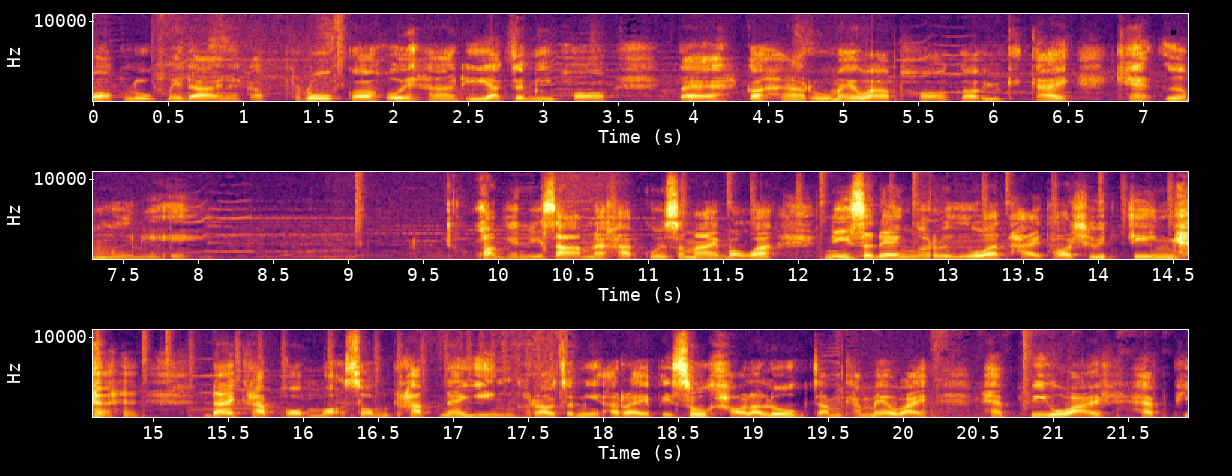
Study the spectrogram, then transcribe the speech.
บอกลูกไม่ได้นะครับ ลูกก็โหยหาที่อยากจะมีพ่อ แต่ก็หารู้ไม่ว่าพ่อก็อยู่ใกล้ๆ แค่เอื้อมมือนี้เอง ความคิดที่ 3 นะครับ คุณสมายบอกว่านี่แสดงหรือว่าถ่ายทอดชีวิตจริง ได้ครับผมเหมาะสมครับนายหญิง เราจะมีอะไรไปสู้เขาและลูกจำคำแม่ไว้ Happy Wife Happy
